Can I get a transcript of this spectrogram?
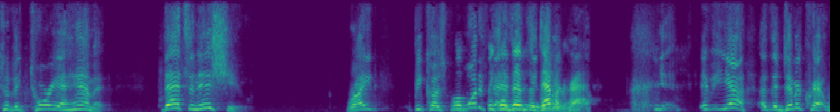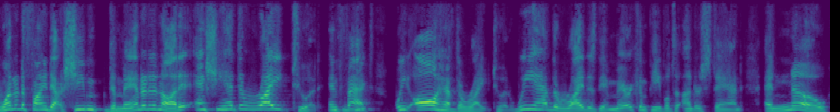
to Victoria Hammett, that's an issue right? Because well, what if because it's a Democrat? Yeah, if, yeah, uh, the Democrat wanted to find out. She demanded an audit, and she had the right to it. In mm-hmm. fact, we all have the right to it. We have the right as the American people to understand and know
